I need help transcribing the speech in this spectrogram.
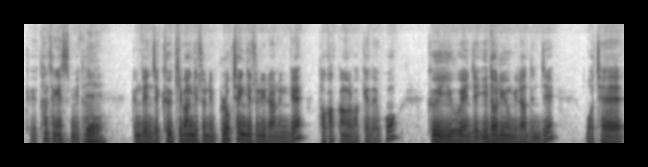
그 탄생했습니다. 예. 근데 이제 그 기반 기술인 블록체인 기술이라는 게 더 각광을 받게 되고 그 이후에 이제 이더리움이라든지 뭐 제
